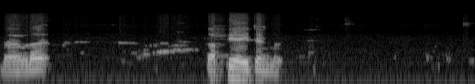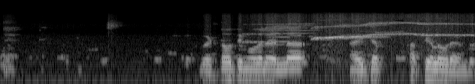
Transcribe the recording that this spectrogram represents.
ഇവിടെ കത്തി ഐറ്റങ്ങൾ വെട്ടോത്തി മുതൽ എല്ലാ ഐറ്റം കത്തികളും ഇവിടെ ഉണ്ട്.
